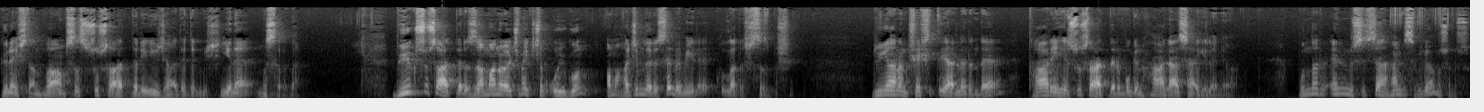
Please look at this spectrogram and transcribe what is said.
güneşten bağımsız su saatleri icat edilmiş yine Mısır'da. Büyük su saatleri zamanı ölçmek için uygun ama hacimleri sebebiyle kullanışsızmış. Dünyanın çeşitli yerlerinde tarihi su saatleri bugün hala sergileniyor. Bunların en ünlüsü hangisi biliyor musunuz?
